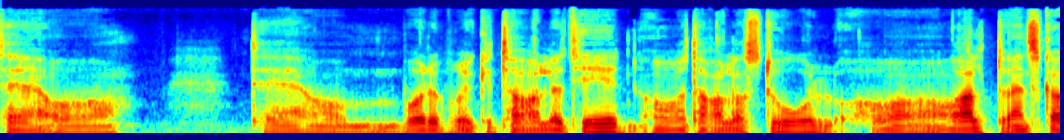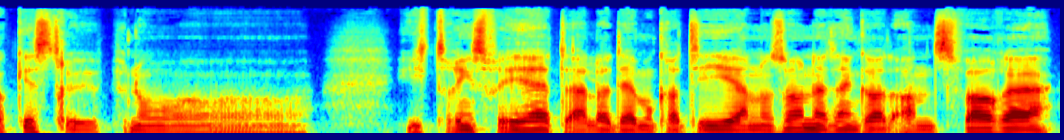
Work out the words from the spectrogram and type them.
til å, til å både bruke taletid og talerstol og, og alt, og en skal ikke strupe noe ytringsfrihet eller demokrati eller noe sånt. Jeg tenker at ansvaret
